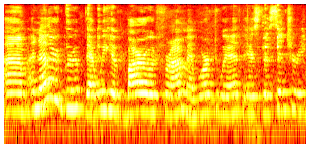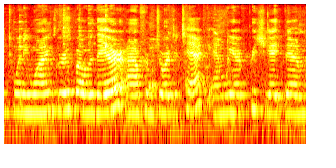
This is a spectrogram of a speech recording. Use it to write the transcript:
Um, another group that we have borrowed from and worked with is the Century 21 group over there uh, from Georgia Tech, and we appreciate them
